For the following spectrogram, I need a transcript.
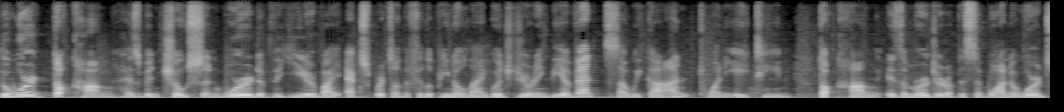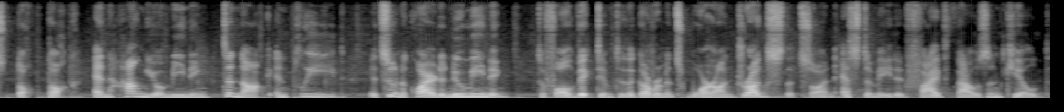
The word tokhang has been chosen Word of the Year by experts on the Filipino language during the event Sawikaan 2018. Tokhang is a merger of the Cebuano words tok tok and hangyo meaning to knock and plead. It soon acquired a new meaning to fall victim to the government's war on drugs that saw an estimated 5,000 killed.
